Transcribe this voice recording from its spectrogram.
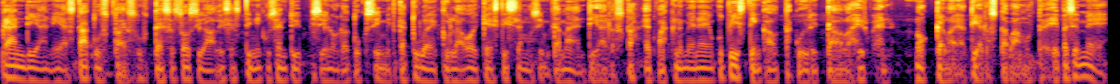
brändiäni ja statusta suhteessa sosiaalisesti niin kuin sen tyyppisiin odotuksiin, mitkä tulee kyllä oikeasti semmoisia, mitä mä en tiedosta. Että vaikka ne menee jonkun twistin kautta, kun yrittää olla hirveän nokkela ja tiedostava, mutta eipä se mene.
